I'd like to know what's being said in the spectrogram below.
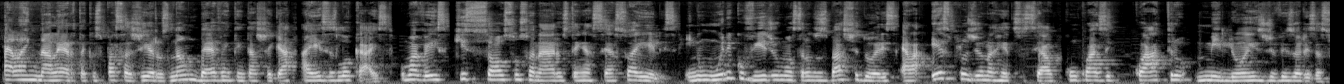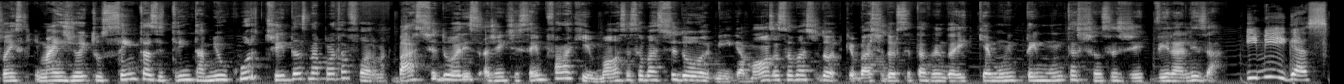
Ela ainda alerta que os passageiros não devem tentar chegar a esses locais, uma vez que só os funcionários têm acesso a eles. Em um único vídeo mostrando os bastidores, ela explodiu na rede social com quase 4 milhões de visualizações e mais de 830 mil curtidas na plataforma. Bastidores, a gente sempre fala aqui, mostra seu bastidor, amiga, mostra seu bastidor, porque o bastidor você tá vendo aí que é muito, tem muitas chances de viralizar. E migas,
